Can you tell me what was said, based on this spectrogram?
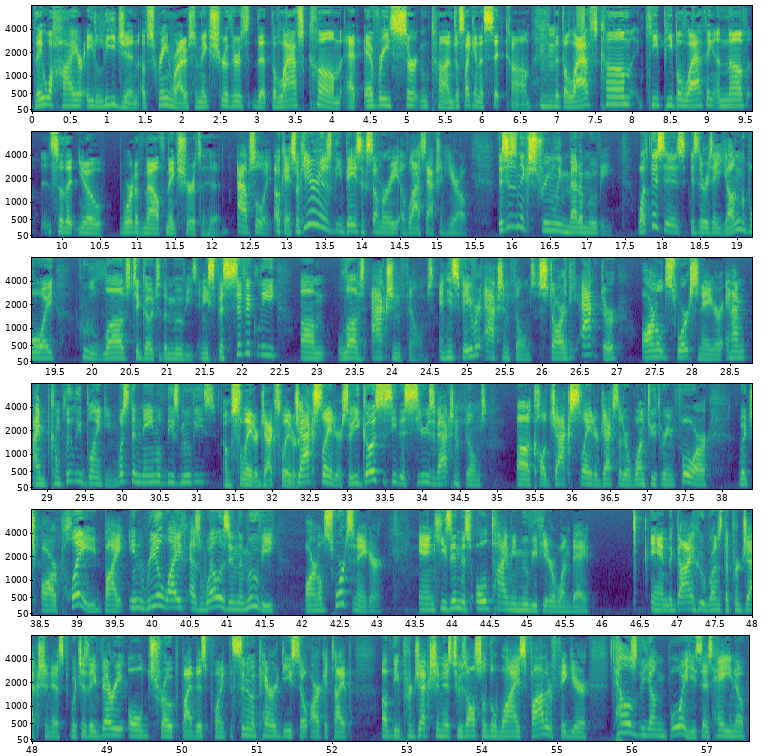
they will hire a legion of screenwriters to make sure there's that the laughs come at every certain time, just like in a sitcom. Mm-hmm. That the laughs come, keep people laughing enough so that you know word of mouth makes sure it's a hit. Absolutely. Okay, so here is the basic summary of Last Action Hero. This is an extremely meta movie. What this is is there is a young boy who loves to go to the movies, and he specifically um, loves action films. And his favorite action films star the actor Arnold Schwarzenegger. And I'm I'm completely blanking. What's the name of these movies? Oh, Slater, Jack Slater. Jack Slater. So he goes to see this series of action films uh, called Jack Slater, Jack Slater 1, 2, 3, and 4, which are played by, in real life as well as in the movie, Arnold Schwarzenegger. And he's in this old timey movie theater one day. And the guy who runs the projectionist, which is a very old trope by this point, the cinema paradiso archetype of the projectionist who's also the wise father figure, tells the young boy, he says, Hey, you know,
